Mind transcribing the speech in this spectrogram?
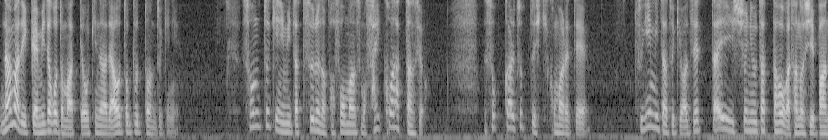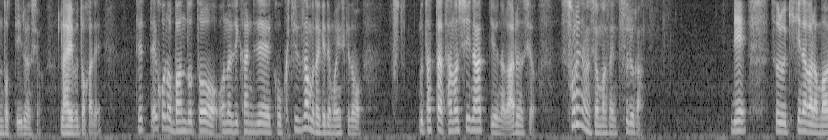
生で一回見たこともあって沖縄でアウトプットの時に。その時に見た鶴のパフォーマンスも最高だったんですよ。そっからちょっと引き込まれて、次見た時は絶対一緒に歌った方が楽しいバンドっているんですよ。ライブとかで。絶対このバンドと同じ感じで、こう口ずさむだけでもいいんですけど、歌ったら楽しいなっていうのがあるんですよ。それなんですよ、まさに鶴が。で、それを聞きながら、ま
